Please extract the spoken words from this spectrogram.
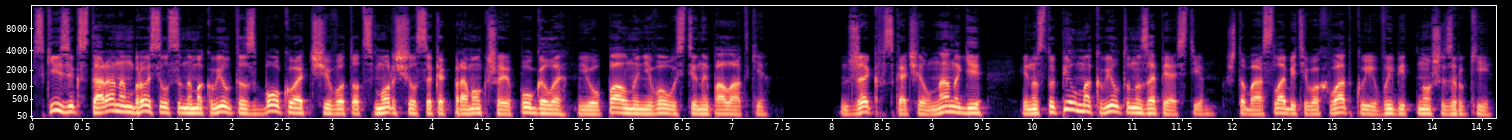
Скизик с тараном бросился на Маквилта сбоку, отчего тот сморщился, как промокшее пугало, и упал на него у стены палатки. Джек вскочил на ноги и наступил Маквилту на запястье, чтобы ослабить его хватку и выбить нож из руки.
